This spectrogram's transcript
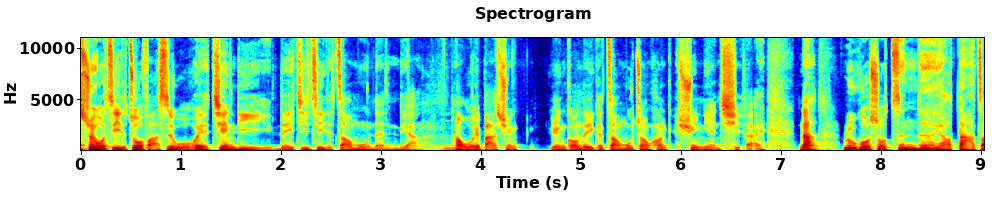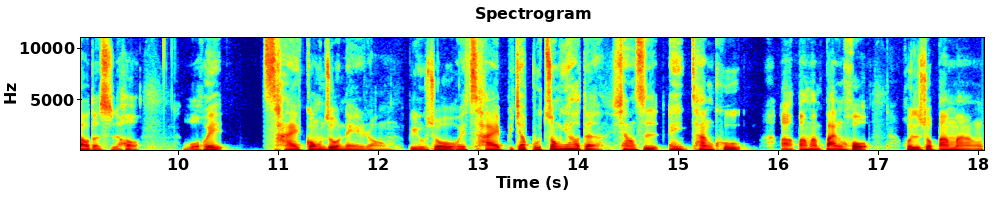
所以我自己的做法是，我会建立累积自己的招募能量，那我会把选员工的一个招募状况给训练起来。那如果说真的要大招的时候，我会猜工作内容，比如说我会猜比较不重要的，像是诶仓库啊帮忙搬货，或者说帮忙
